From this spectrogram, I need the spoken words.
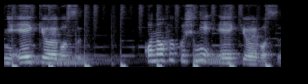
に影響を及ぼす。この福祉に影響を及ぼす。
